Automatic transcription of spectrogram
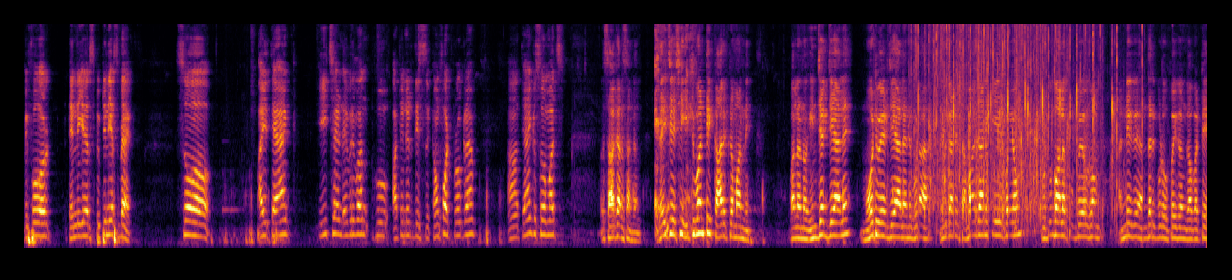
before ten years fifteen years back so I thank each and every one who attended this comfort programme thank you so much సహకార సంఘాలు దయచేసి ఇటువంటి కార్యక్రమాన్ని వాళ్ళను ఇంజెక్ట్ చేయాలి మోటివేట్ చేయాలని కూడా ఎందుకంటే సమాజానికి ఉపయోగం కుటుంబాలకు ఉపయోగం అన్ని అందరికి కూడా ఉపయోగం కాబట్టి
